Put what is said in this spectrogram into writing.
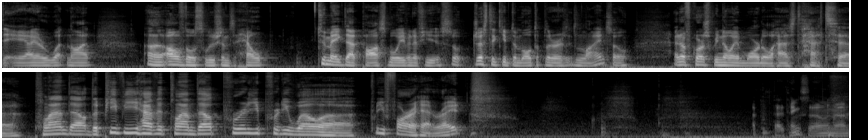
the AI or whatnot. Uh, all of those solutions help to make that possible, even if you so just to keep the multiplayer in line. So, and of course, we know Immortal has that uh, planned out. The PV have it planned out pretty pretty well, uh, pretty far ahead, right? I think so. And then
